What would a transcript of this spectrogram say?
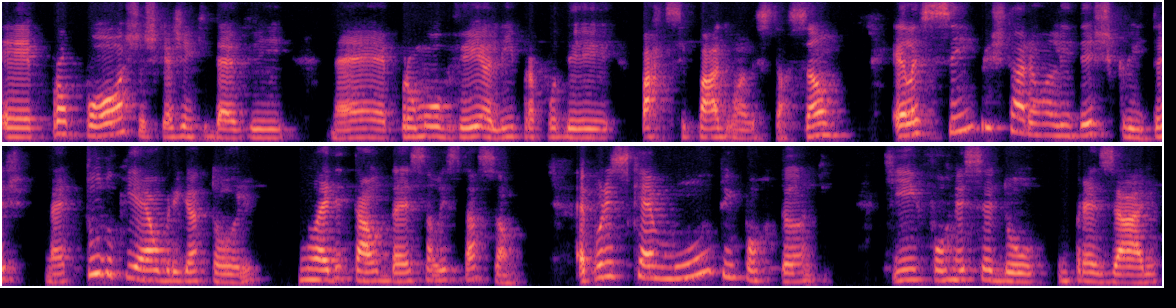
é, propostas que a gente deve né, promover ali para poder participar de uma licitação, elas sempre estarão ali descritas, né, tudo que é obrigatório no edital dessa licitação. É por isso que é muito importante que fornecedor, empresário,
